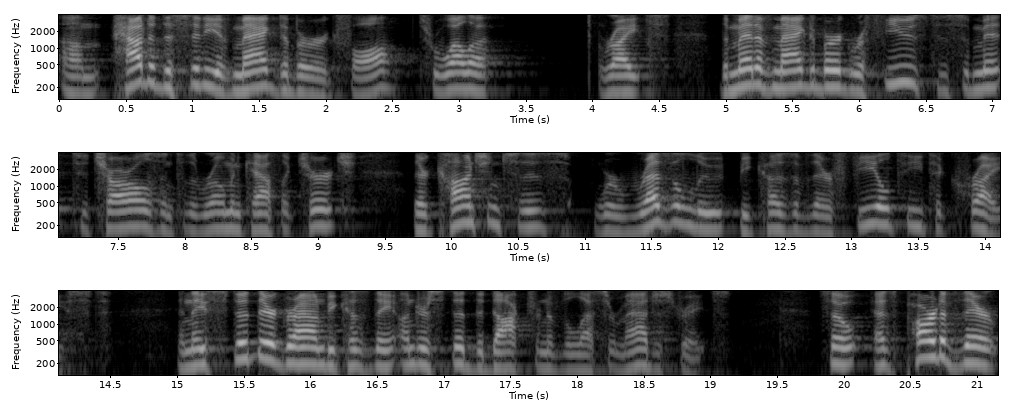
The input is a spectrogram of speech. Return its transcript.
Um, how did the city of Magdeburg fall? Trewhella writes The men of Magdeburg refused to submit to Charles and to the Roman Catholic Church. Their consciences were resolute because of their fealty to Christ, and they stood their ground because they understood the doctrine of the lesser magistrates. So, as part of their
